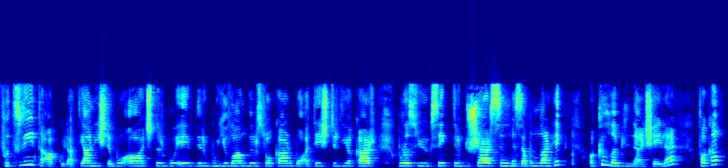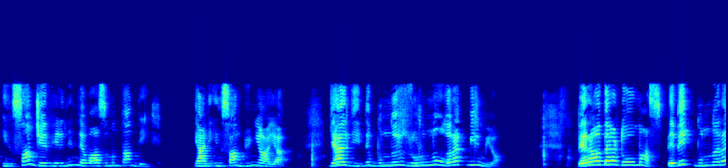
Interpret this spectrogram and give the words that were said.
fıtri taakkulat yani işte bu ağaçtır, bu evdir, bu yılandır, sokar, bu ateştir, yakar, burası yüksektir, düşersin. Mesela bunlar hep akılla bilinen şeyler fakat insan cevherinin levazımından değil. Yani insan dünyaya geldiğinde bunları zorunlu olarak bilmiyor. Beraber doğmaz. Bebek bunlara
